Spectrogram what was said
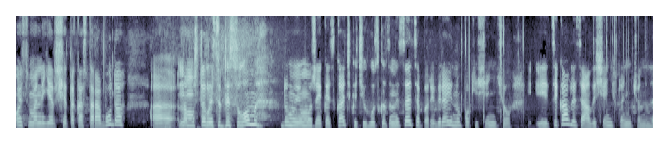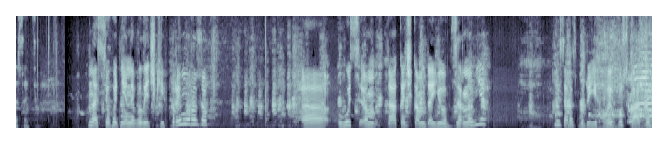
Ось у мене є ще така стара буда. Е, Намостили сюди соломи. Думаю, може якась качка чи гуска занесеться, перевіряю, ну поки ще нічого. І цікавляться, але ще ніхто нічого не несеться. У нас сьогодні невеличкий приморозок. Е, Гусям та качкам даю зернові. І зараз буду їх випускати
